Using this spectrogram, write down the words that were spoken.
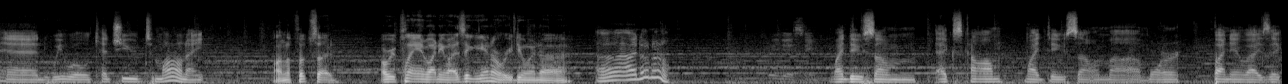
And we will catch you tomorrow night. on the flip side, are we playing Binding of Isaac again, or are we doing, uh, Uh, I don't know. Might do some XCOM. Might do some uh, more Binding of Isaac.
